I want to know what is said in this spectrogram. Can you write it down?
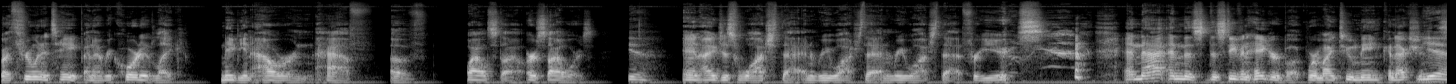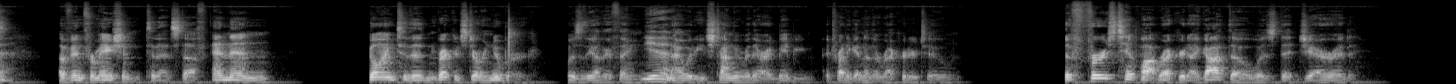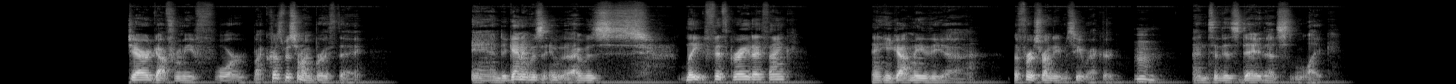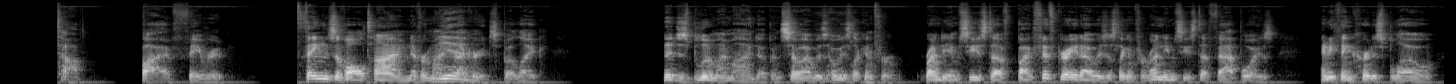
So I threw in a tape and I recorded like maybe an hour and a half of Wild Style or Style Wars. yeah. And I just watched that and rewatched that and rewatched that for years. and that and this the Steven Hager book were my two main connections Yeah. of information to that stuff. And then going to the record store in Newburgh was the other thing. Yeah. And I would each time we were there, I'd maybe I'd try to get another record or two. The first hip hop record I got though was that Jared Jared got for me for my Christmas or my birthday. And again, it was it, I was late fifth grade, I think, and he got me the uh, the first Run DMC record. Mm. And to this day, that's like top five favorite things of all time. Never mind Yeah. records, but like that just blew my mind open. So I was always looking for Run DMC stuff. By fifth grade, I was just looking for Run DMC stuff, Fat Boys, anything Kurtis Blow,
